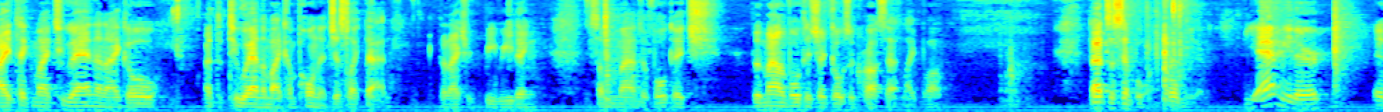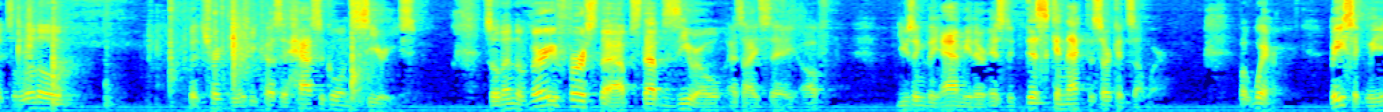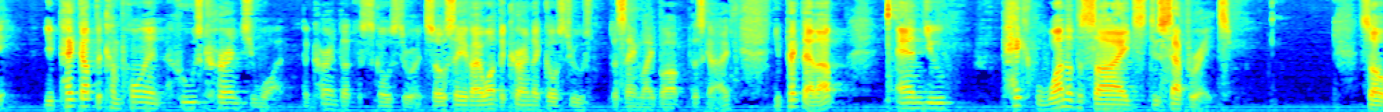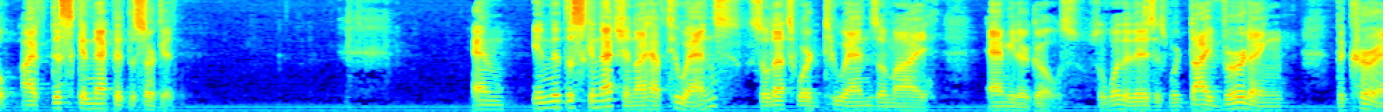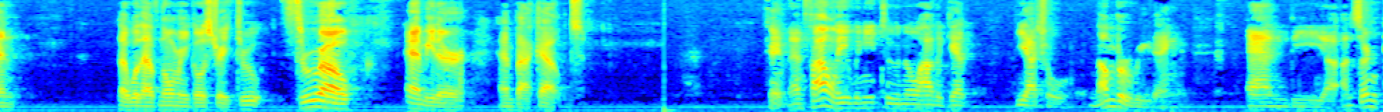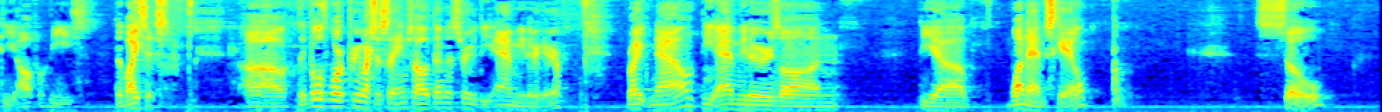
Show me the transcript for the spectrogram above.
I take my two end and I go at the two end of my component just like that. Then I should be reading some amount of voltage, the amount of voltage that goes across that light bulb. That's a simple one, voltmeter. The ammeter, it's a little bit trickier because it has to go in series. So then the very first step, step zero, as I say, of using the ammeter is to disconnect the circuit somewhere. But where? Basically, you pick up the component whose current you want, the current that goes through it. So say if I want the current that goes through the same light bulb, this guy, you pick that up and you pick one of the sides to separate. So I've disconnected the circuit. And in the disconnection, I have two ends, so that's where two ends of my ammeter goes. So what it is, is we're diverting the current that would have normally go straight through, through our ammeter and back out. Okay, and finally, we need to know how to get the actual number reading and the uh, uncertainty off of these devices. Uh, they both work pretty much the same, so I'll demonstrate the ammeter here. Right now, the ammeter is on the uh, 1 amp scale. So,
